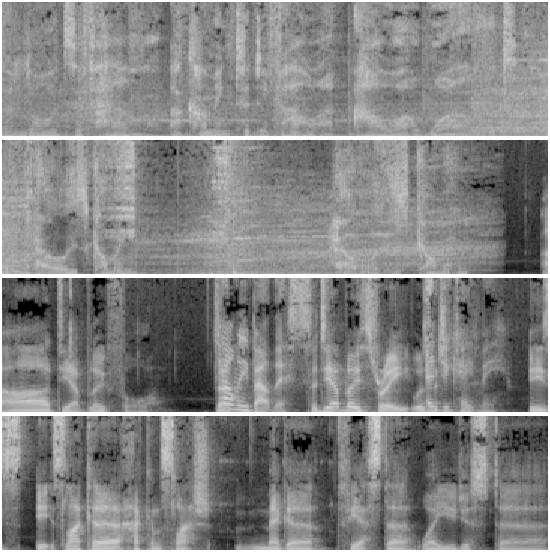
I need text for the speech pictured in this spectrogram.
the lords of hell are coming to devour our world. Hell is coming. Hell is coming. Ah, Diablo Four. Tell me about this. So Diablo Three was the- Educate me. is it's like a hack and slash mega fiesta where you just uh,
